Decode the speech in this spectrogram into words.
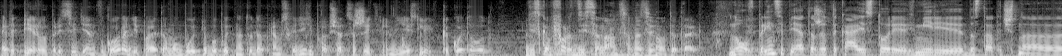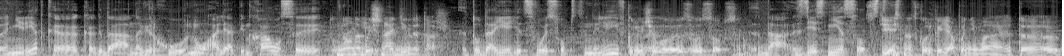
это первый прецедент в городе, поэтому будет любопытно туда прям сходить и пообщаться с жителями. Есть ли какой-то вот дискомфорт диссонанса, назовем это так? Ну, в принципе, это же такая история в мире достаточно нередкая, когда наверху, ну, а-ля пентхаусы. Но он обычно один этаж. Туда едет свой собственный лифт. Ключевое свой собственный. Да, здесь не собственный. Здесь, насколько я понимаю, это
